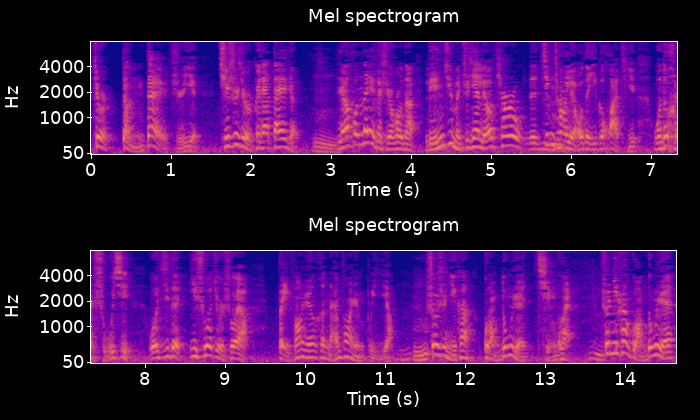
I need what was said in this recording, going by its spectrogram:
就是等待职业，其实就是搁家待着。嗯。然后那个时候呢，邻居们之间聊天儿，经常聊的一个话题，我都很熟悉。我记得一说就是说呀。北方人和南方人不一样，说是你看广东人勤快，说你看广东人，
